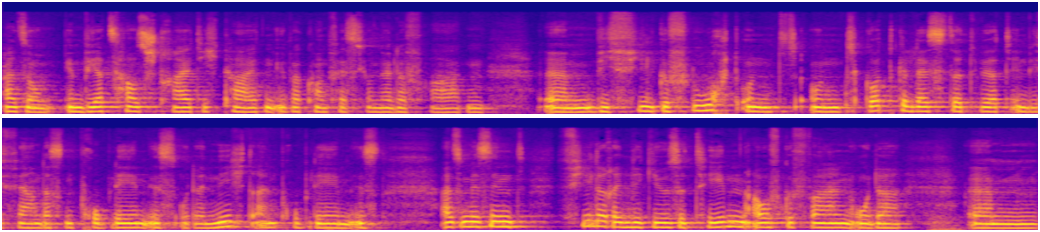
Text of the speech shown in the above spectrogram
also im Wirtshaus Streitigkeiten über konfessionelle Fragen, ähm, wie viel geflucht und, und Gott gelästert wird, inwiefern das ein Problem ist oder nicht ein Problem ist. Also mir sind viele religiöse Themen aufgefallen oder ähm,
